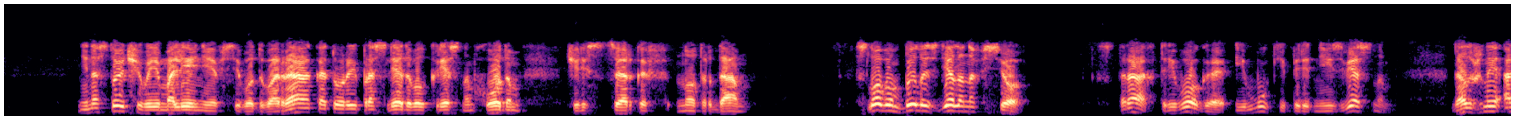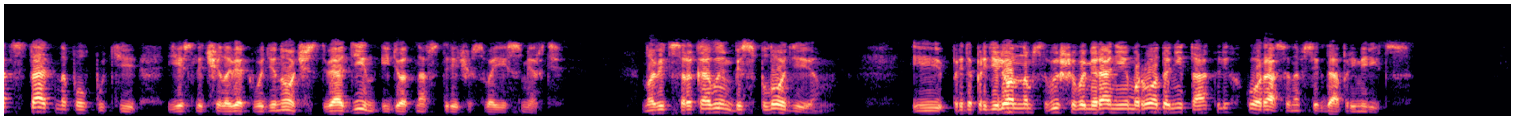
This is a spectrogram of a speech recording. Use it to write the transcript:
ни настойчивые моления всего двора, который проследовал крестным ходом через церковь Нотр-Дам. Словом, было сделано все. Страх, тревога и муки перед неизвестным должны отстать на полпути, если человек в одиночестве один идет навстречу своей смерти. Но ведь с роковым бесплодием и предопределенным свыше вымиранием рода не так легко раз и навсегда примириться.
